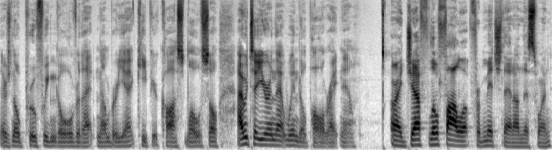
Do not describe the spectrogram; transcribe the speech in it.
There's no proof we can go over that number yet. Keep your costs low. So, I would say you're in that window, Paul, right now. All right, Jeff, little follow up from Mitch then on this one.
